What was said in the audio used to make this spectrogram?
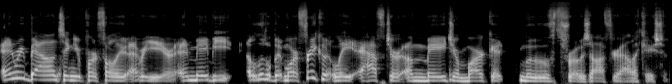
and rebalancing your portfolio every year and maybe a little bit more frequently after a major market move throws off your allocation.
